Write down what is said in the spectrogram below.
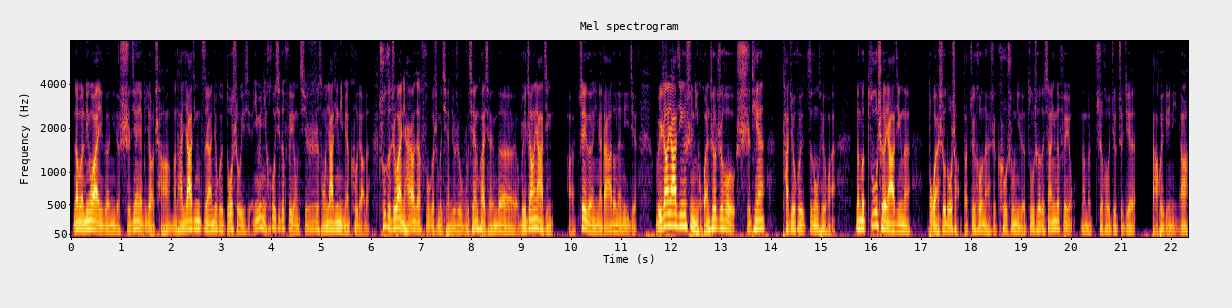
那么另外一个你的时间也比较长，那它押金自然就会多收一些，因为你后期的费用其实是从押金里面扣掉的。除此之外，你还要再付个什么钱？就是五千块钱的违章押金啊，这个应该大家都能理解。违章押金是你还车之后十天它就会自动退还。那么租车押金呢？不管收多少，到最后呢是扣除你的租车的相应的费用，那么之后就直接打回给你啊。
